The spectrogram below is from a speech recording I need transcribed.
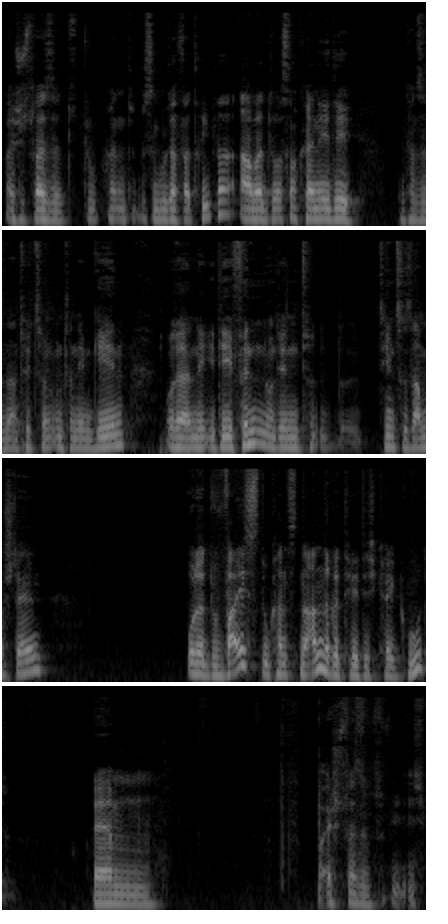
Beispielsweise, du bist ein guter Vertriebler, aber du hast noch keine Idee. Dann kannst du natürlich zu einem Unternehmen gehen oder eine Idee finden und den Team zusammenstellen. Oder du weißt, du kannst eine andere Tätigkeit gut. Ähm, beispielsweise, ich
